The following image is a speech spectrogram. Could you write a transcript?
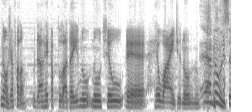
Não, já falamos. Dá uma recapitulada aí no, no seu é, rewind. No, no... É, não, isso,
